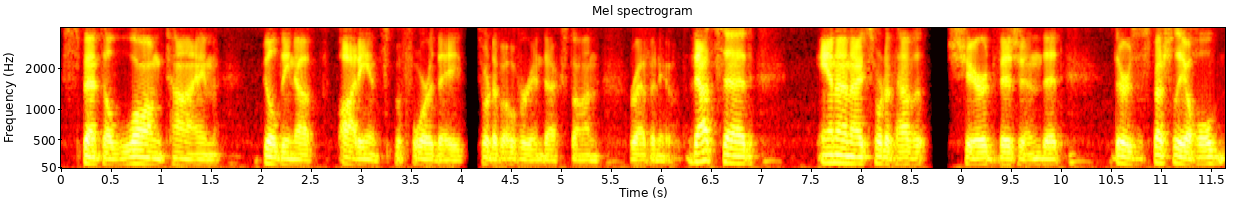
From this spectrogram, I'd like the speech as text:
spent a long time building up audience before they sort of over indexed on revenue. That said, Anna and I sort of have a shared vision that there's especially a whole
